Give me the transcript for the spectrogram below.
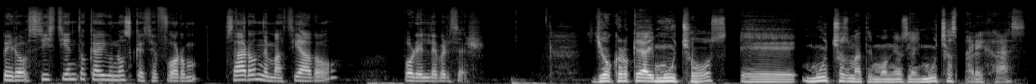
pero sí siento que hay unos que se forzaron demasiado por el deber ser. Yo creo que hay muchos, eh, muchos matrimonios y hay muchas parejas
